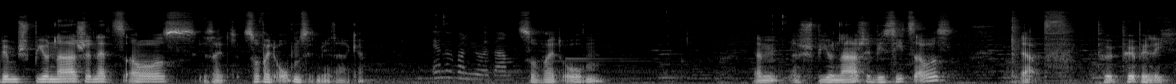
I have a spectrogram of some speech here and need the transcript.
beim Spionagenetz aus? Ihr seid... So weit oben sind wir da, gell? So weit oben. Ähm, Spionage, wie sieht's aus? Ja, pf, pö pöpelig.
